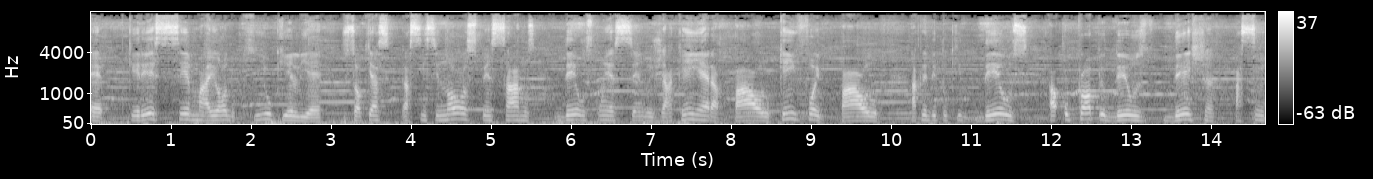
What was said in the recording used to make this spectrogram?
é, querer ser maior do que o que ele é. Só que assim, se nós pensarmos Deus conhecendo já quem era Paulo, quem foi Paulo, acredito que Deus, o próprio Deus deixa assim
